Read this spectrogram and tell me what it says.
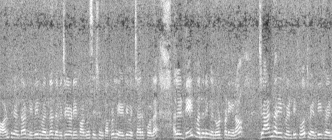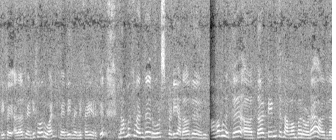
கான்ஃபிடென்ட்டாக நிவின் வந்து அந்த விஜயோடைய கான்வர்சேஷனுக்கு அப்புறம் எழுதி வச்சாரு போல. அதில் டேட் வந்து நீங்கள் நோட் பண்ணீங்கன்னா January twenty four twenty twenty five அதாவது twenty four one twenty twenty five இருக்குது நமக்கு வந்து ரூல்ஸ் படி அதாவது அவங்களுக்கு தேர்ட்டீன்த் நவம்பரோட அந்த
